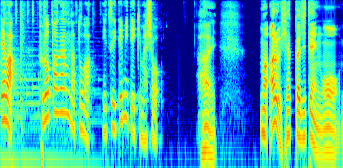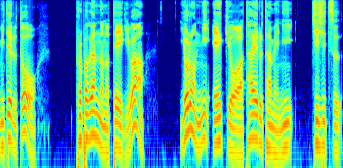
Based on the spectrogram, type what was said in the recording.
では、プロパガンダとはについて見ていきましょう。はい。まあ、ある百科事典を見てると、プロパガンダの定義は、世論に影響を与えるために、事実、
